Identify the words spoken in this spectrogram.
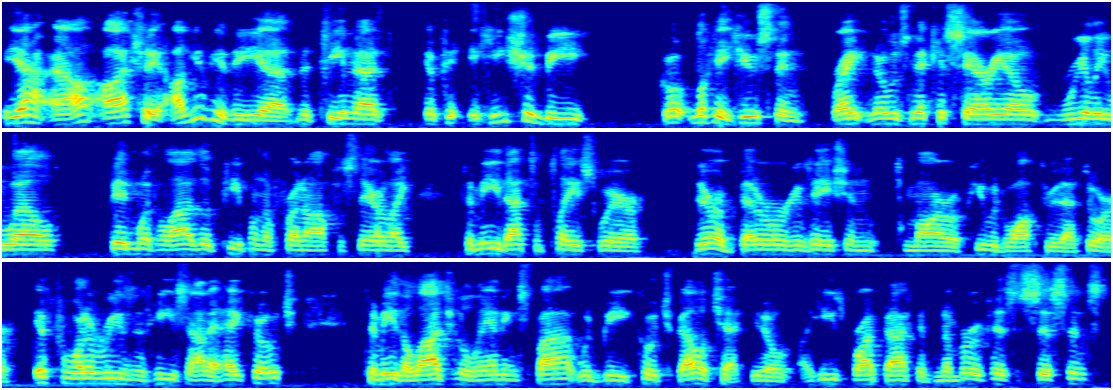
Yeah, I'll, I'll actually I'll give you the uh, the team that if he, he should be. Go look at Houston, right? Knows Nick Caserio really well. Been with a lot of the people in the front office there. Like to me, that's a place where they're a better organization tomorrow if he would walk through that door. If for whatever reason he's not a head coach, to me the logical landing spot would be Coach Belichick. You know, he's brought back a number of his assistants.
